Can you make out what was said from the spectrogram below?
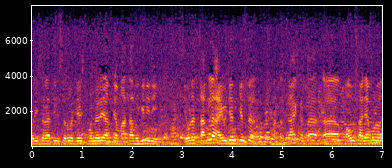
परिसरातील सर्व ज्येष्ठ मंडळी आमच्या माता भगिनींनी एवढं चांगलं आयोजन केलं मात्र काय करता पाऊस आल्यामुळं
